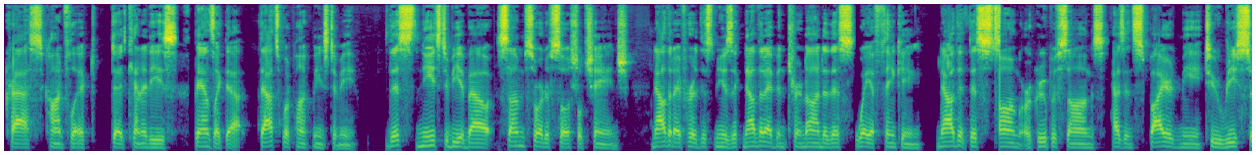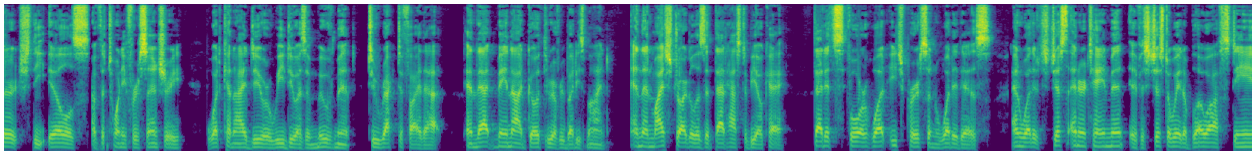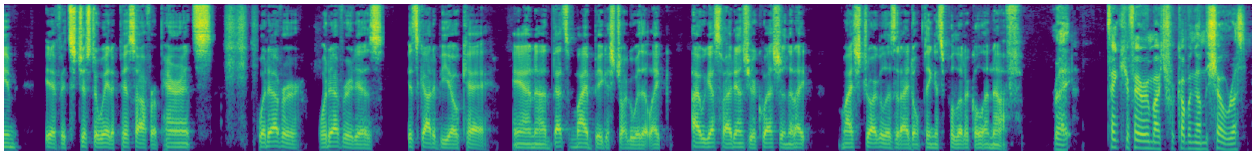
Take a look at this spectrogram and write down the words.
Crass, Conflict, Dead Kennedys, bands like that. That's what punk means to me. This needs to be about some sort of social change. Now that I've heard this music, now that I've been turned on to this way of thinking, now that this song or group of songs has inspired me to research the ills of the 21st century, what can I do or we do as a movement to rectify that? And that may not go through everybody's mind. And then my struggle is that that has to be okay, that it's for what each person, what it is. And whether it's just entertainment, if it's just a way to blow off steam, if it's just a way to piss off our parents, whatever, whatever it is, it's got to be okay. And uh, that's my biggest struggle with it. Like I would guess if I'd answer your question, that I my struggle is that I don't think it's political enough. Right. Thank you very much for coming on the show, Russ.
